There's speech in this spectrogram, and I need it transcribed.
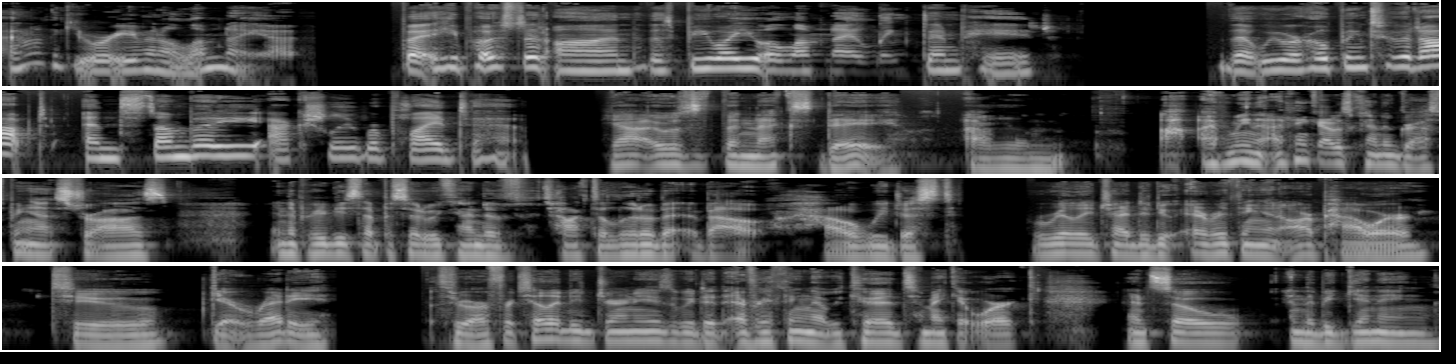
I don't think you were even alumni yet. But he posted on this BYU alumni LinkedIn page that we were hoping to adopt, and somebody actually replied to him. Yeah, it was the next day. Um, I mean, I think I was kind of grasping at straws in the previous episode, we kind of talked a little bit about how we just really tried to do everything in our power to get ready through our fertility journeys. We did everything that we could to make it work. And so, in the beginning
